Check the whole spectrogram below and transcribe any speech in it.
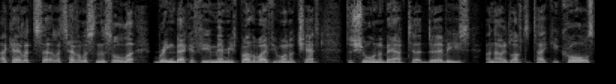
Okay, let's uh, let's have a listen. This will uh, bring back a few memories. By the way, if you want to chat to Sean about uh, derbies, I know he'd love to take your calls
